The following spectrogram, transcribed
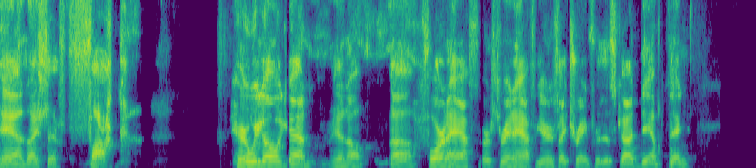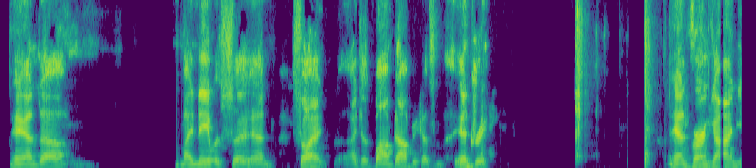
And I said, fuck, here we go again, you know uh, four and a half or three and a half years I trained for this goddamn thing, and uh, my knee was, uh, and so I I just bombed out because injury. And Verne Gagne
